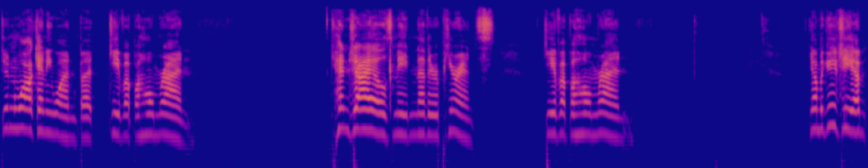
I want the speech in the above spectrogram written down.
didn't walk anyone but gave up a home run. Ken Giles made another appearance, gave up a home run. Yamaguchi um,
